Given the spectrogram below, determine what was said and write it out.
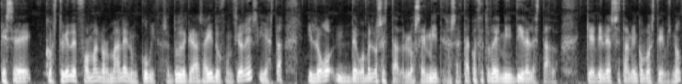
que se construyen de forma normal en un qubit. O sea, tú te quedas ahí tus funciones y ya está. Y luego devuelves los estados, los emites. O sea, está el concepto de emitir el estado, que viene también como streams, ¿no?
